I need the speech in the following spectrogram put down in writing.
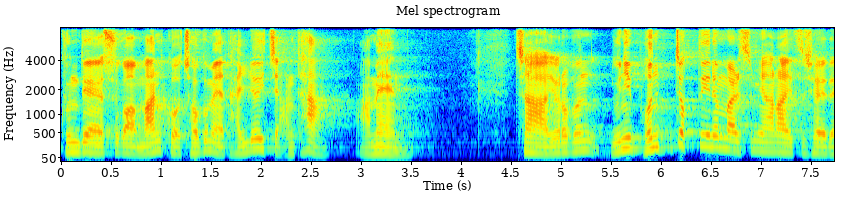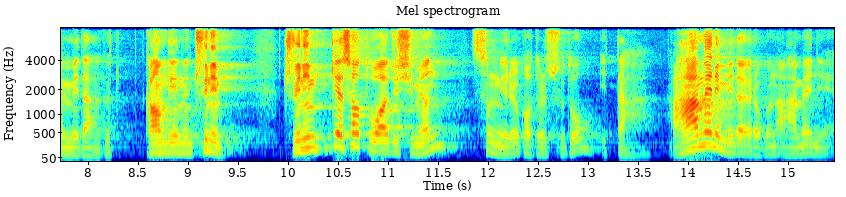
군대의 수가 많고 적음에 달려 있지 않다. 아멘. 자, 여러분 눈이 번쩍 뜨이는 말씀이 하나 있으셔야 됩니다. 그 가운데 있는 주님. 주님께서 도와주시면 승리를 거둘 수도 있다. 아멘입니다, 여러분. 아멘이에요.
